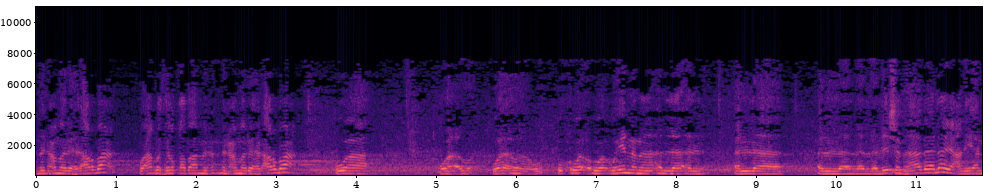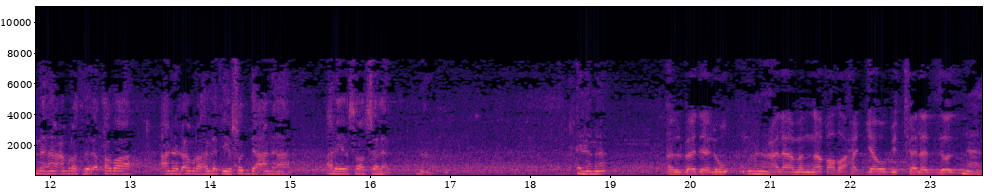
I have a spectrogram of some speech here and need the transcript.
من عمره الأربع وعمرة القضاء من عمره الأربع و و و و وإنما ال ال ال ال ال الاسم هذا لا يعني أنها عمرة قضاء عن العمرة التي صد عنها عليه الصلاة والسلام. نعم. إنما البدل نعم. على من نقض حجه بالتلذذ. نعم.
